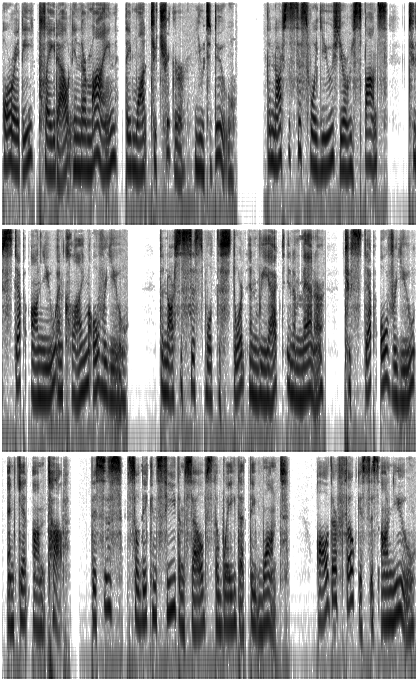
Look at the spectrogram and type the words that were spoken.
already played out in their mind they want to trigger you to do. The narcissist will use your response to step on you and climb over you. The narcissist will distort and react in a manner to step over you and get on top. This is so they can see themselves the way that they want. All their focus is on you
